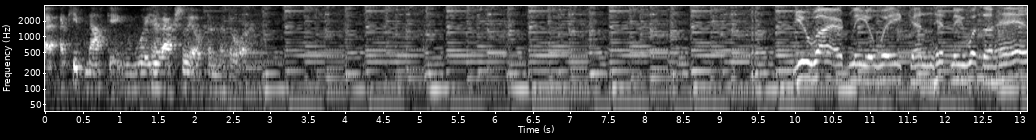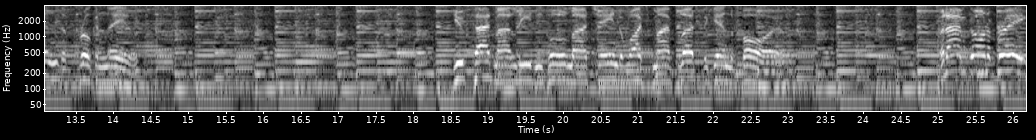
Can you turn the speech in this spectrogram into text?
I, I keep knocking. Will you actually open the door? You wired me awake and hit me with a hand of broken nail. You tied my lead and pulled my chain to watch my blood begin to boil. But I'm gonna break,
